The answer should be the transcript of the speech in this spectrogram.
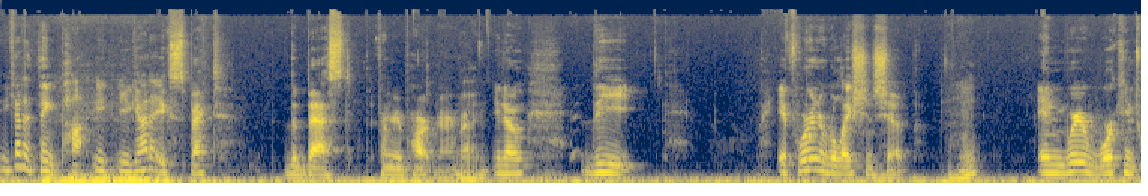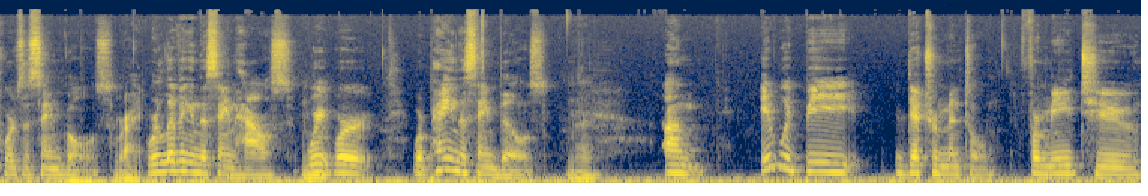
you got to think. Po- you, you got to expect the best from your partner. Right. You know, the if we're in a relationship Mhm. and we're working towards the same goals, Right. We're living in the same house. We're, we're we're paying the same bills. Right. um, it would be detrimental for me to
